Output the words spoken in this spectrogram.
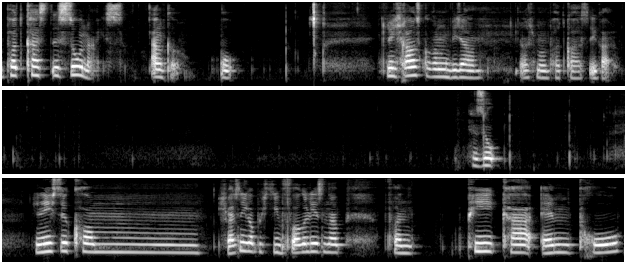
Der Podcast ist so nice. Danke. Oh. Jetzt bin ich rausgegangen wieder aus meinem Podcast. Egal. So. Die nächste kommt. Ich weiß nicht, ob ich die vorgelesen habe. Von PKM Pro.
